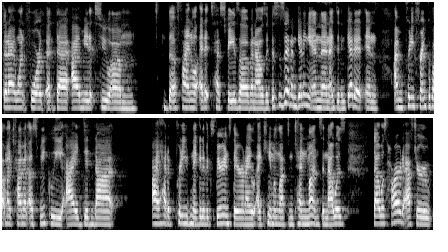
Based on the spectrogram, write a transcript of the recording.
that I went for that, that I made it to, um, the final edit test phase of, and I was like, this is it, I'm getting it. And then I didn't get it. And I'm pretty frank about my time at Us Weekly. I did not, I had a pretty negative experience there and I, I came and left in 10 months. And that was, that was hard after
